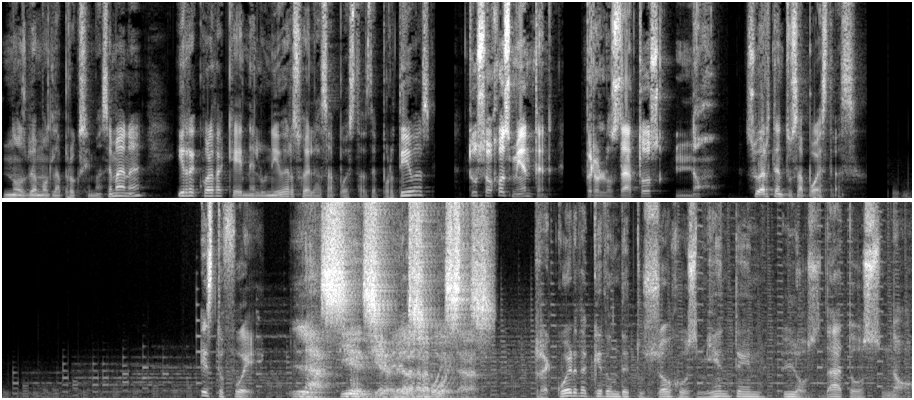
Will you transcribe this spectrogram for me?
Nos vemos la próxima semana y recuerda que en el universo de las apuestas deportivas, tus ojos mienten, pero los datos no. Suerte en tus apuestas. Esto fue La ciencia de las apuestas. Recuerda que donde tus ojos mienten, los datos no.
